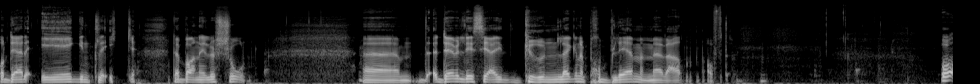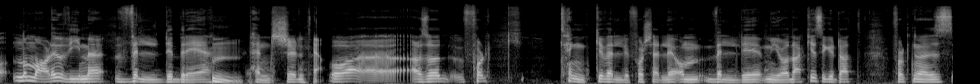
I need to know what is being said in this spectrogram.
og det er det egentlig ikke. Det er bare en illusjon. Eh, det- det vil de si er grunnleggende problemet med verden, ofte. Og nå maler jo vi med veldig bred Mm. pensel. Ja. Og eh, altså, folk tenker veldig forskjellig om veldig mye. Og det er ikke sikkert at folk nødvendigvis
